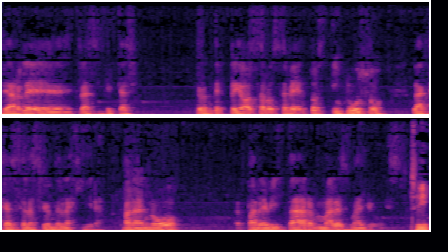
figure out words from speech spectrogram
darle clasificación de privados a los eventos, incluso la cancelación de la gira, para no para evitar males mayores. Sí,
